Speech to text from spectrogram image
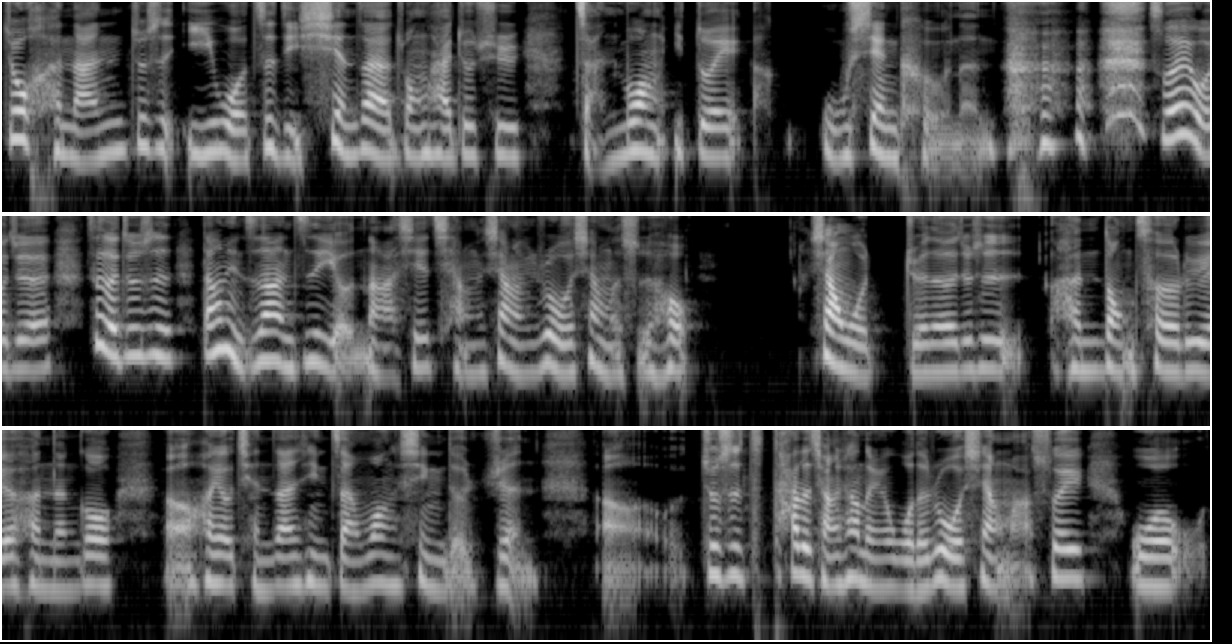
就很难就是以我自己现在的状态就去展望一堆。无限可能，所以我觉得这个就是当你知道你自己有哪些强项、弱项的时候，像我觉得就是很懂策略、很能够呃很有前瞻性、展望性的人，呃，就是他的强项等于我的弱项嘛。所以我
